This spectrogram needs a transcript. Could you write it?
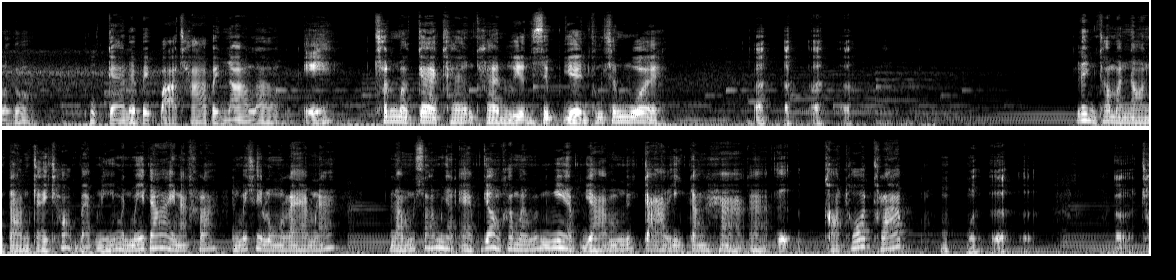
แล้วก็ พวกแกได้ไปป่าช้าไปนานแล้ว เอ๊ะ ฉันมาแก้แค้นแทนเหรียญสิบเยนของฉันเว้ยเล่นเข้ามานอนตามใจชอบแบบนี้มันไม่ได้นะครับมันไม่ใช่โรงแรมนะหนำซ้ำยังแอบย่องเข้ามาเงียบยามวิการอีกต่างหากอะ เออ ขอโทษครับเออเออเออโช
